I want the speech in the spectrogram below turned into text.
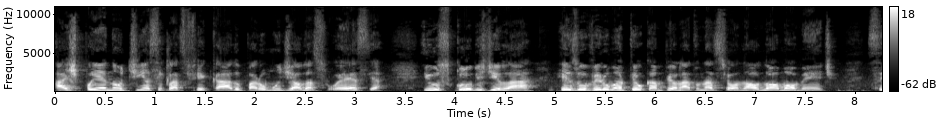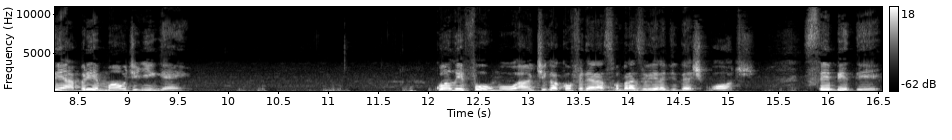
a Espanha não tinha se classificado para o Mundial da Suécia e os clubes de lá resolveram manter o campeonato nacional normalmente, sem abrir mão de ninguém. Quando informou a antiga Confederação Brasileira de Desportos, CBD,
